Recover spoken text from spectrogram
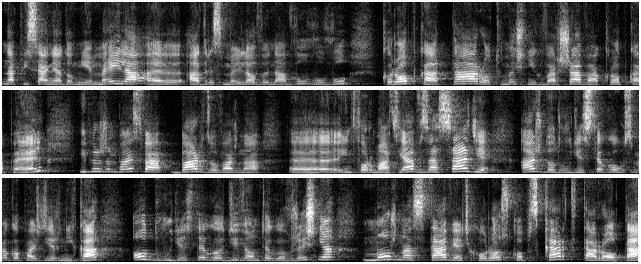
napisania do mnie maila, e, adres mailowy na www.tarot-warszawa.pl i proszę Państwa, bardzo ważna e, informacja, w zasadzie aż do 28 października, od 29 września można stawiać horoskop z kart Tarota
